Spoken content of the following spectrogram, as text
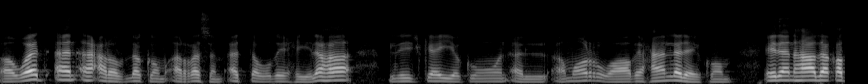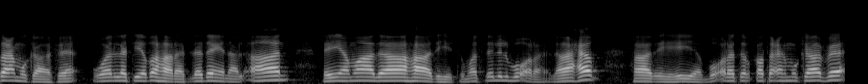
أود أن أعرض لكم الرسم التوضيحي لها لكي يكون الأمر واضحا لديكم. إذا هذا قطع مكافئ والتي ظهرت لدينا الآن هي ماذا؟ هذه تمثل البؤرة. لاحظ هذه هي بؤرة القطع المكافئ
